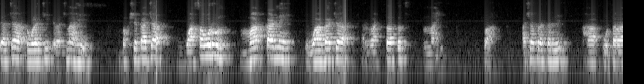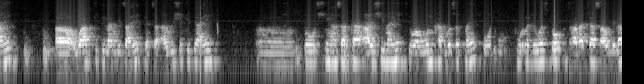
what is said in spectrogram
त्याच्या डोळ्याची रचना आहे. भक्षकाच्या वासावरून माग काढणे वाघाच्या रक्तातच नाही. पहा अशा प्रकारे हा उतारा आहे. वाघ किती लांबीचा आहे? त्याचं आयुष्य किती आहे? तो सिंहासारखा आळशी नाही किंवा ऊन खात बसत नाही. तो पूर्ण दिवस तो झाडाच्या सावलीला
